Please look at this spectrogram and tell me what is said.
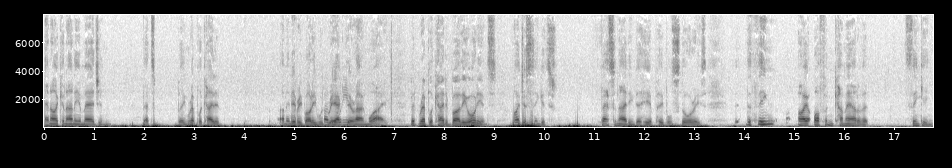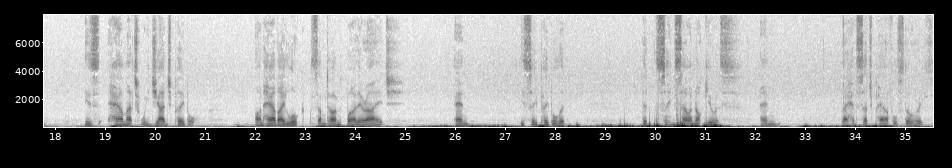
and I can only imagine that's being replicated. I mean, everybody would By the react their own way, but replicated by the audience. I just think it's fascinating to hear people's stories. The thing I often come out of it thinking is how much we judge people on how they look, sometimes by their age. And you see people that that seem so innocuous and they have such powerful stories.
